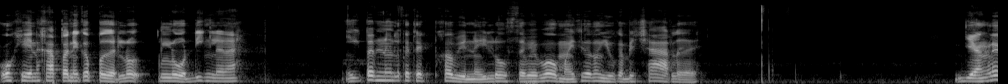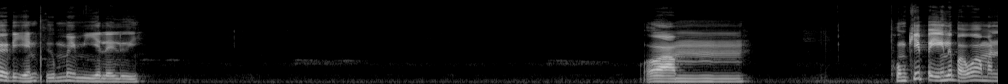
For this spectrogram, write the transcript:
โอเคนะครับ ตอนนี้ก็เปิดโหลดดิ้งแล้วนะ อีกแป๊บนึงเราก็จะเข้าอยู่ในโลก s u r v i v a l ใหม่ที่เราต้องอยู่กันเป็นชาติเลย อย่างแรกที่เห็นคือไม่มีอะไรเลย อืม ผมคิดเองหรือเปล่าว่ามัน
